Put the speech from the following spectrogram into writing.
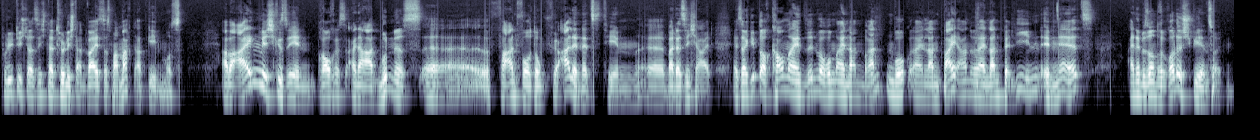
politischer Sicht natürlich dann weiß, dass man Macht abgeben muss. Aber eigentlich gesehen braucht es eine Art Bundesverantwortung äh, für alle Netzthemen äh, bei der Sicherheit. Es ergibt auch kaum einen Sinn, warum ein Land Brandenburg oder ein Land Bayern oder ein Land Berlin im Netz eine besondere Rolle spielen sollten.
